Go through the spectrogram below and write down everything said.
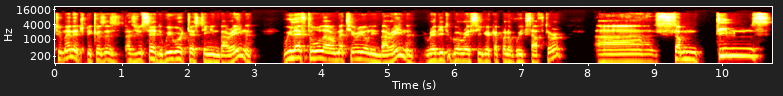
to manage because as as you said we were testing in Bahrain. We left all our material in Bahrain, ready to go racing a couple of weeks after. Uh, some teams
